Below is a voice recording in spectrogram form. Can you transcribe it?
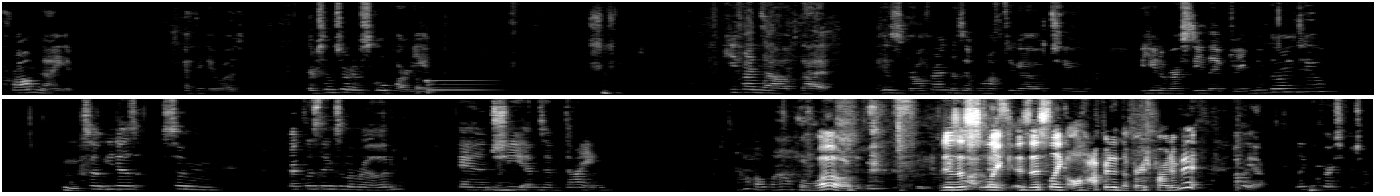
prom night, I think it was, or some sort of school party, he finds out that his girlfriend doesn't want to go to the university they've dreamed of going to. Oof. So he does some reckless things on the road, and she mm-hmm. ends up dying. oh wow, whoa does this like is this like all happen in the first part of it Oh yeah, like the first few chapters.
